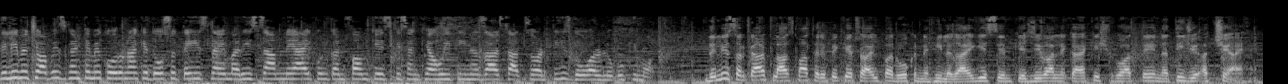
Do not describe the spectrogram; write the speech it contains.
दिल्ली में 24 घंटे में कोरोना के 223 नए मरीज़ सामने आए कुल कंफर्म केस की संख्या हुई तीन दो और लोगों की मौत। दिल्ली सरकार प्लाज्मा थेरेपी के ट्रायल पर रोक नहीं लगाएगी सीएम केजरीवाल ने कहा कि शुरुआती नतीजे अच्छे आए हैं।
